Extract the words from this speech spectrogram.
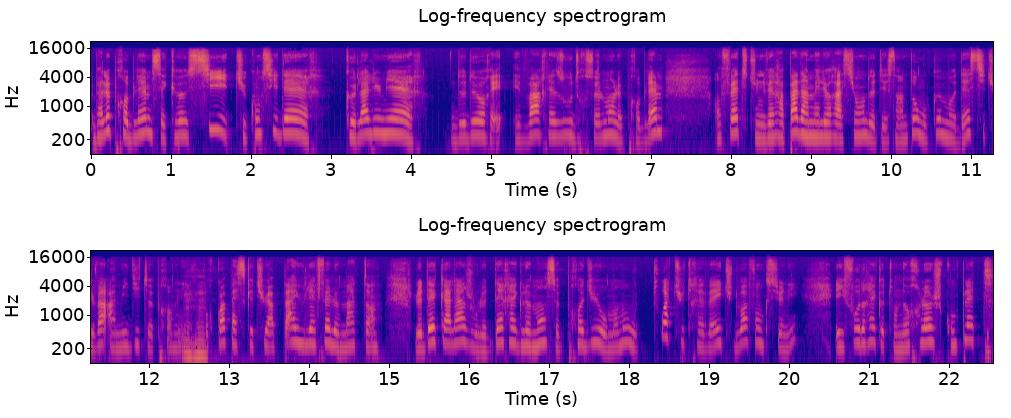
Eh ben, le problème, c'est que si tu considères que la lumière de dehors va résoudre seulement le problème, en fait, tu ne verras pas d'amélioration de tes symptômes ou que modeste si tu vas à midi te promener. Mhm. Pourquoi? Parce que tu n'as pas eu l'effet le matin. Le décalage ou le dérèglement se produit au moment où toi tu te réveilles, tu dois fonctionner et il faudrait que ton horloge complète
